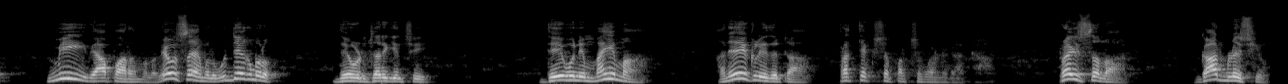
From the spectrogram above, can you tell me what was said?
మీ వ్యాపారములో వ్యవసాయములో ఉద్యోగములో దేవుడు జరిగించి దేవుని మహిమ అనేకులు ఎదుట ప్రత్యక్షపరచబడుగాక praise the lord god bless you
